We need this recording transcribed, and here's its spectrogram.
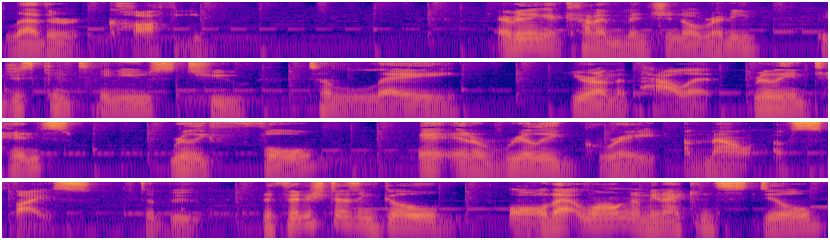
leather, coffee. Everything I kind of mentioned already, it just continues to to lay here on the palate. Really intense, really full, and, and a really great amount of spice to boot. The finish doesn't go all that long. I mean, I can still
